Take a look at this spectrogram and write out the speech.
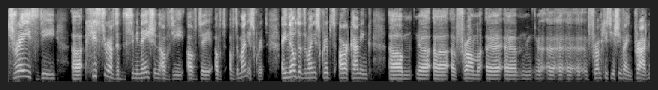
trace the uh, history of the dissemination of the of the of, of the manuscript. I know that the manuscripts are coming um, uh, uh, from uh, um, uh, uh, from his yeshiva in Prague,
